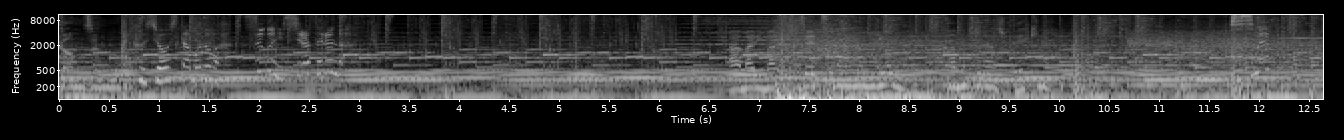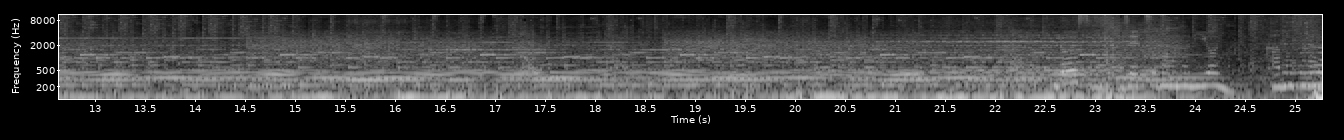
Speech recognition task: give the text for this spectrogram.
完全の。負傷した者はすぐに知らせるんだ。あまりまず絶望の匂いをカムフラージュできない。Thank you.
